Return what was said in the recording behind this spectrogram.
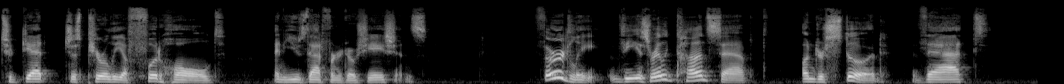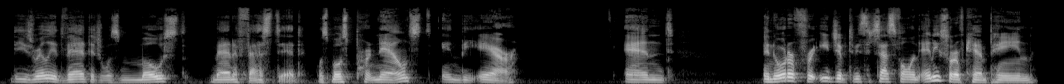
to get just purely a foothold and use that for negotiations. Thirdly, the Israeli concept understood that the Israeli advantage was most manifested, was most pronounced in the air. And in order for Egypt to be successful in any sort of campaign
